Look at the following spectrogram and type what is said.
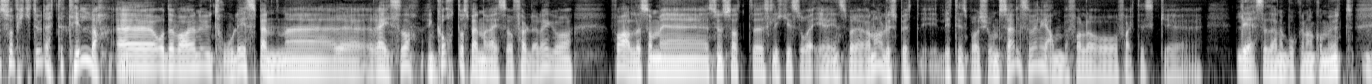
så fikk du dette til, da. Eh, og det var en utrolig spennende eh, reise. da. En kort og spennende reise å følge deg. og For alle som syns at eh, slike historier er inspirerende og har lyst på litt inspirasjon selv, så vil jeg anbefale å faktisk eh, lese denne boken når den kommer ut. Mm.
